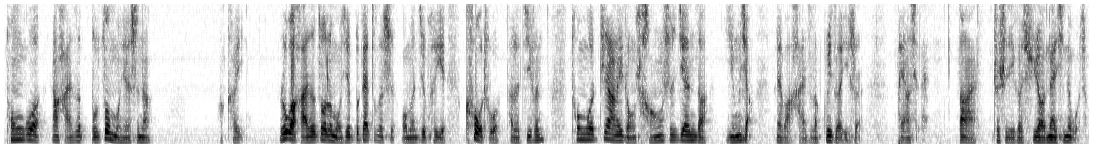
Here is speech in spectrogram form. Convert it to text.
通过让孩子不做某些事呢，啊，可以。如果孩子做了某些不该做的事，我们就可以扣除他的积分。通过这样的一种长时间的影响，来把孩子的规则意识培养起来。当然，这是一个需要耐心的过程。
